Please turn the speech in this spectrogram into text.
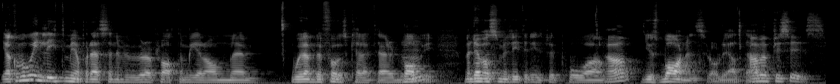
jag kommer gå in lite mer på det sen när vi börjar prata mer om eh, Willem Dafoes karaktär Bobby. Men det var som ett litet inspel på Mm. Ja. just barnens roll i allt det här. Ja men precis.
